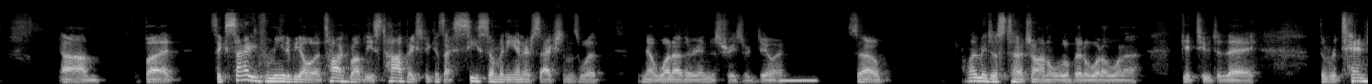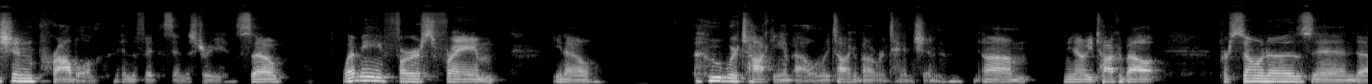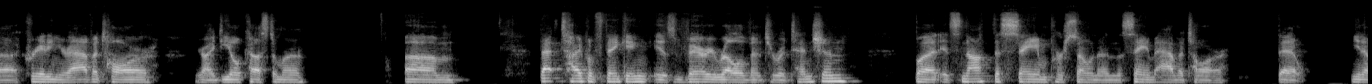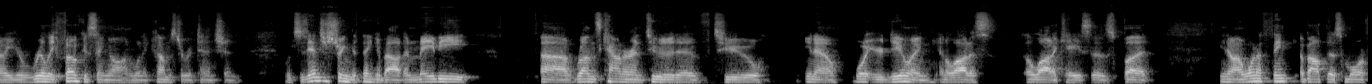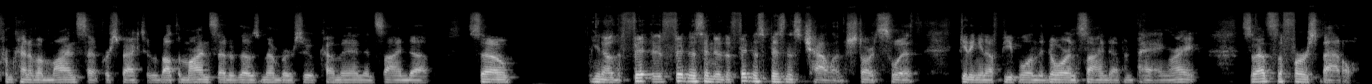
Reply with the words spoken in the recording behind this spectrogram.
Um, but it's exciting for me to be able to talk about these topics because I see so many intersections with you know what other industries are doing. So let me just touch on a little bit of what I want to get to today the retention problem in the fitness industry. So, let me first frame, you know, who we're talking about when we talk about retention. Um, you know, you talk about personas and uh, creating your avatar, your ideal customer. Um, that type of thinking is very relevant to retention but it's not the same persona and the same avatar that you know you're really focusing on when it comes to retention which is interesting to think about. And maybe uh, runs counterintuitive to you know what you're doing in a lot of a lot of cases. But you know i want to think about this more from kind of a mindset perspective about the mindset of those members who have come in and signed up. So you know the fit, fitness into the fitness business challenge starts with getting enough people in the door and signed up and paying right? So that's the first battle.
